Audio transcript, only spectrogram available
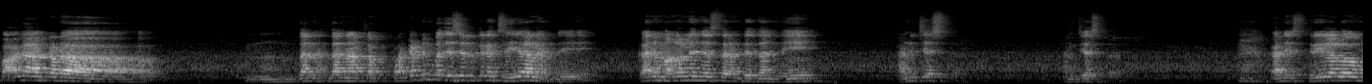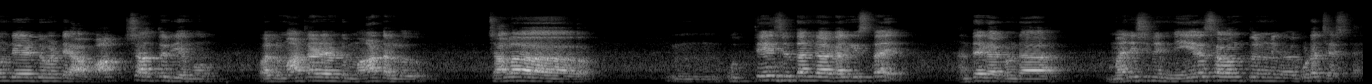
బాగా అక్కడ దాన్ని దాన్ని అట్లా ప్రకటింపజేసేటట్టుగా చేయాలండి. కానీ మనోళ్ళు ఏం చేస్తారంటే దాన్ని అణిచేస్తారు. అణిచేస్తారు. కానీ స్త్రీలలో ఉండేటువంటి ఆ వాక్చాతుర్యము వాళ్ళు మాట్లాడేటువంటి మాటలు చాలా ఉత్తేజితంగా కలిగిస్తాయి. అంతేకాకుండా మనిషిని నీరసవంతునిగా కూడా చేస్తాయి.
